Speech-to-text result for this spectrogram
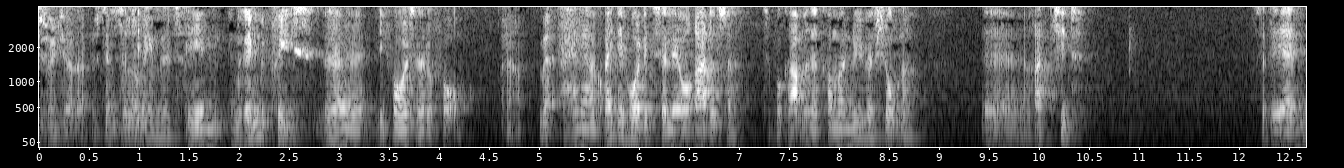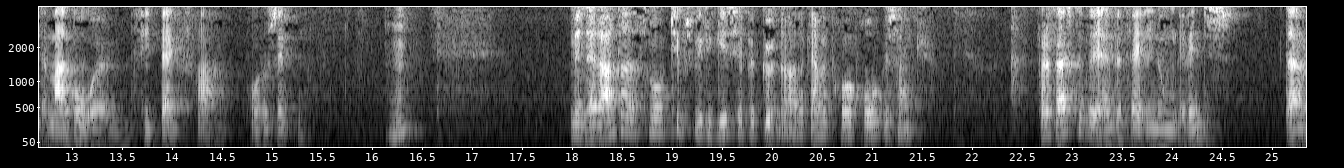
synes jeg da bestemt Så det, rimeligt. det er en, en rimelig pris øh, i forhold til, hvad du får. Ja. Men, Han er rigtig hurtig til at lave rettelser til programmet. Der kommer nye versioner øh, ret tit. Så det er en, meget god øh, feedback fra producenten men er der andre små tips, vi kan give til begyndere, der gerne vil prøve at bruge Gesang? For det første vil jeg anbefale nogle events. Der,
